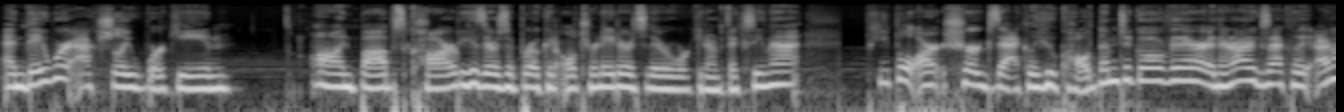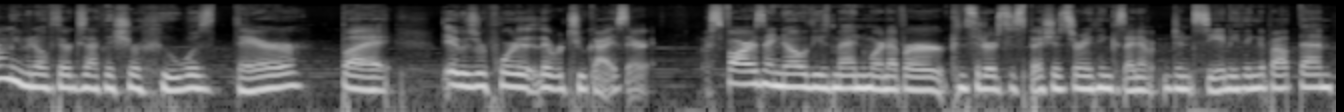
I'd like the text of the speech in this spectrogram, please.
and they were actually working on Bob's car because there was a broken alternator, so they were working on fixing that. People aren't sure exactly who called them to go over there, and they're not exactly, I don't even know if they're exactly sure who was there, but it was reported that there were two guys there. As far as I know, these men were never considered suspicious or anything because I never didn't see anything about them,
